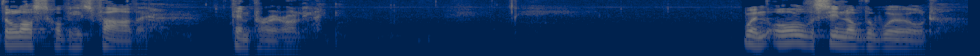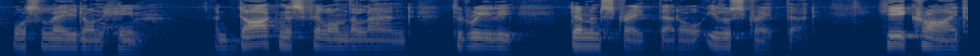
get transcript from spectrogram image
the loss of his father temporarily. When all the sin of the world was laid on him and darkness fell on the land to really demonstrate that or illustrate that, he cried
